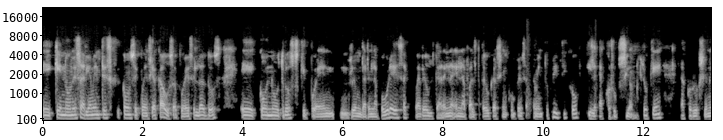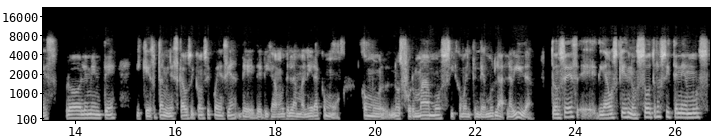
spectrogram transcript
eh, que no necesariamente es consecuencia causa, puede ser las dos, eh, con otros que pueden redundar en la pobreza, que pueden resultar en la, la, falta de educación con pensamiento crítico y la corrupción. Creo que la corrupción es probablemente, y que eso también es causa y consecuencia de, digamos, de la manera como cómo nos formamos y cómo entendemos la, vida. Entonces, eh, digamos que nosotros sí tenemos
